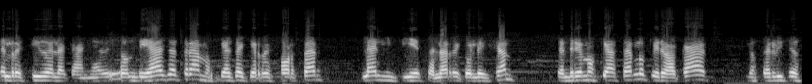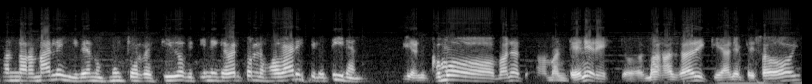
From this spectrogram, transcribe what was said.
el residuo de la caña. De donde haya tramos que haya que reforzar la limpieza, la recolección, tendremos que hacerlo, pero acá los servicios son normales y vemos mucho residuo que tiene que ver con los hogares que lo tiran. Bien, ¿cómo van a, mantener esto? Más allá de que han empezado hoy,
